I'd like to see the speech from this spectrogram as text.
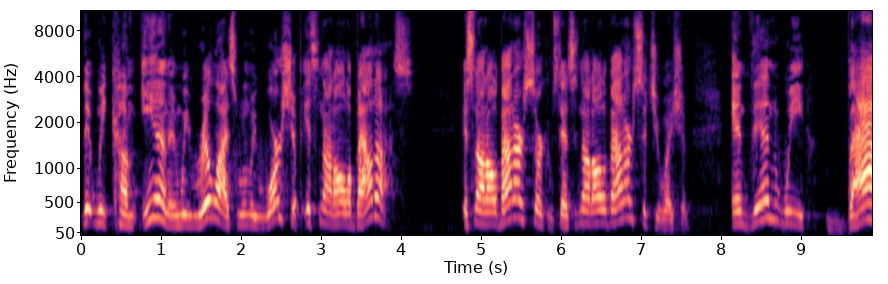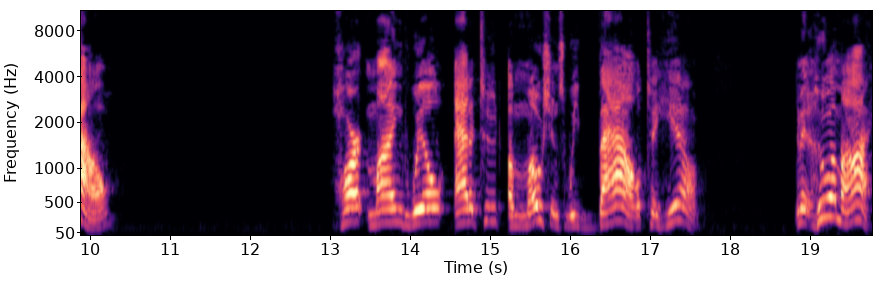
that we come in and we realize when we worship, it's not all about us. It's not all about our circumstance. It's not all about our situation. And then we bow heart, mind, will, attitude, emotions, we bow to Him. I mean, who am I?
